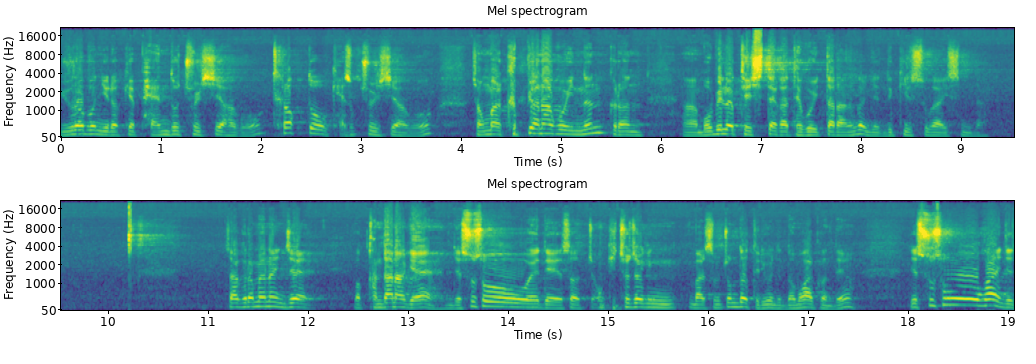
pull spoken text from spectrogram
유럽은 이렇게 밴도 출시하고 트럭도 계속 출시하고 정말 급변하고 있는 그런 어, 모빌리티 시대가 되고 있다라는 걸 이제 느낄 수가 있습니다. 자 그러면은 이제 뭐 간단하게 이제 수소에 대해서 좀 기초적인 말씀을 좀 더 드리고 이제 넘어갈 건데요. 이제 수소가 이제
